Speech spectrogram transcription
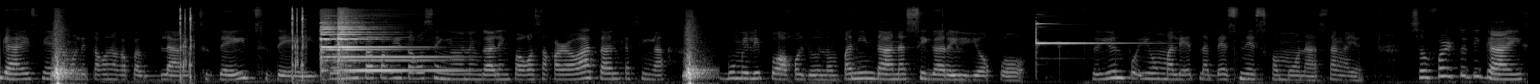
Guys, ngayon ulit ako nakapag-vlog today, today. So may papakita ko sa inyo, nanggaling pa ako sa Karawatan kasi nga bumili po ako doon ng paninda na sigarilyo po. So yun po yung maliit na business ko muna sa ngayon. So for today guys,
